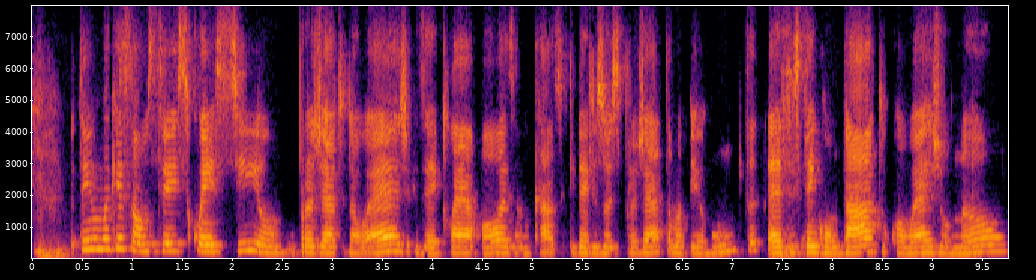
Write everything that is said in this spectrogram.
Uhum. Eu tenho uma questão, vocês conheciam o projeto da UERJ, quer dizer, Cléa Bosia, no caso, que idealizou esse projeto, é uma pergunta, é, vocês têm contato com a UERJ ou não?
